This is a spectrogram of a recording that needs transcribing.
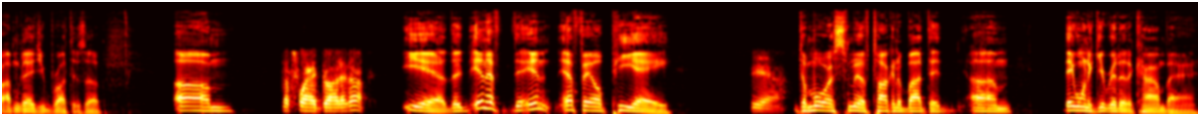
I'm glad you brought this up. Um, That's why I brought it up. yeah, the NF, the NFLPA, Yeah. Demore Smith talking about that um, they want to get rid of the combine.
